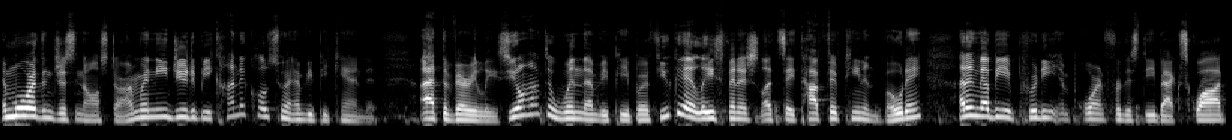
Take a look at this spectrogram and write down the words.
and more than just an all star. I'm going to need you to be kind of close to an MVP candidate at the very least. You don't have to win the MVP, but if you could at least finish, let's say, top 15 in voting, I think that'd be pretty important for this D back squad.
